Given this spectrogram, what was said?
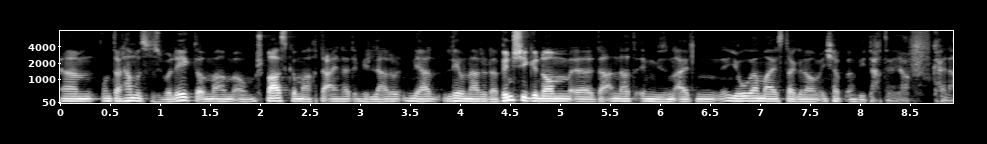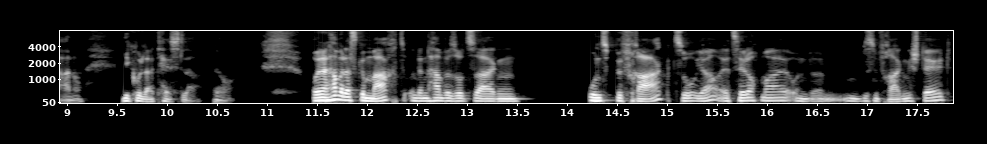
Ähm, und dann haben wir uns das überlegt und haben auch Spaß gemacht. Der eine hat irgendwie Leonardo da Vinci genommen, äh, der andere hat irgendwie so einen alten Yogameister genommen. Ich habe irgendwie dachte, ja, keine Ahnung, Nikola Tesla. Ja. Und dann haben wir das gemacht und dann haben wir sozusagen uns befragt, so, ja, erzähl doch mal und ähm, ein bisschen Fragen gestellt.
